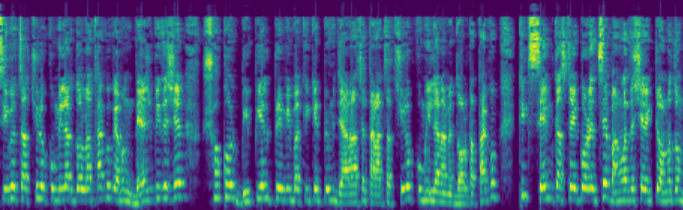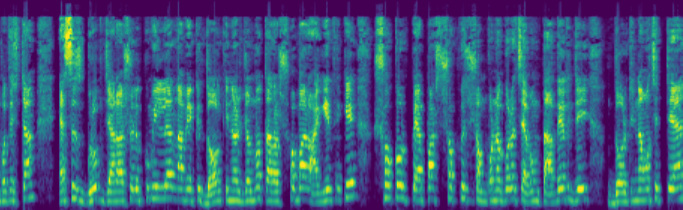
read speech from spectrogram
সিবিও চাচ্ছিল কুমিল্লার দলটা থাকুক এবং দেশ বিদেশের সকল বিপিএল প্রেমী বা ক্রিকেট প্রেমী যারা আছে, তারা চাচ্ছিল কুমিল্লা নামে দলটা থাকুক। ঠিক সেম কাজটাই করেছে বাংলাদেশের একটি অন্যতম প্রতিষ্ঠান এসএস গ্রুপ যারা আসলে কুমিল্লার নামে একটি দল কেনার জন্য, তারা সবার আগে থেকে সকল পেপার সবকিছু সম্পন্ন করেছে এবং তাদের যেই দলটির নাম হচ্ছে টেন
